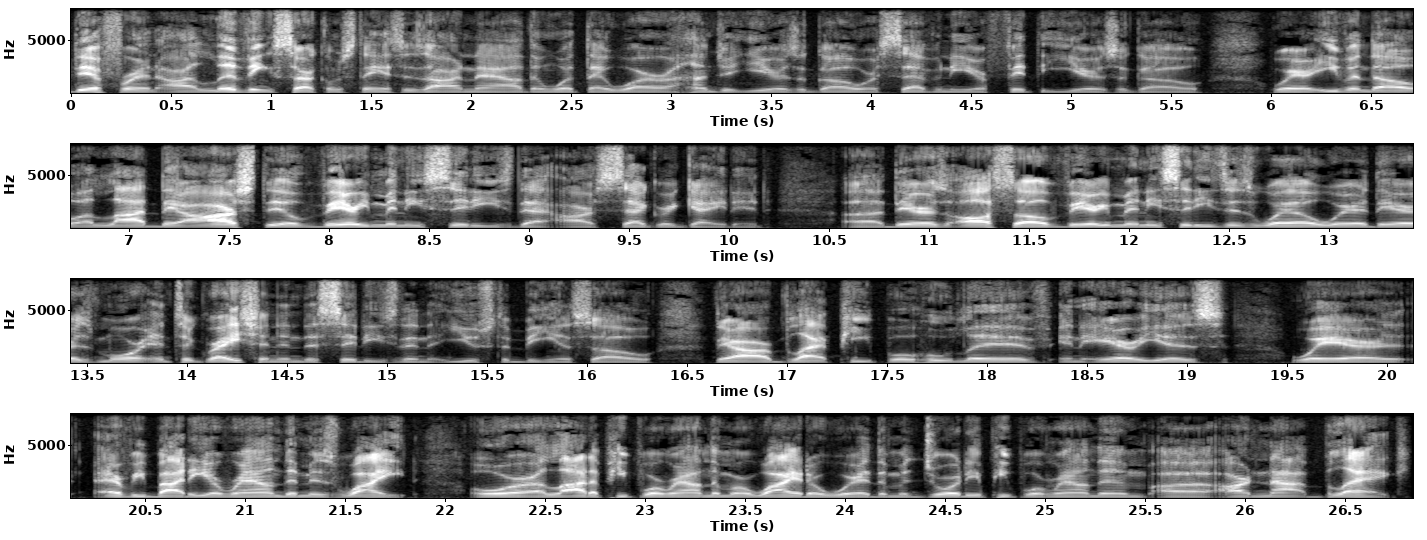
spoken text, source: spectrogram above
different our living circumstances are now than what they were 100 years ago or 70 or 50 years ago where even though a lot there are still very many cities that are segregated uh, there's also very many cities as well where there's more integration in the cities than it used to be. And so there are black people who live in areas where everybody around them is white, or a lot of people around them are white, or where the majority of people around them uh, are not black.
